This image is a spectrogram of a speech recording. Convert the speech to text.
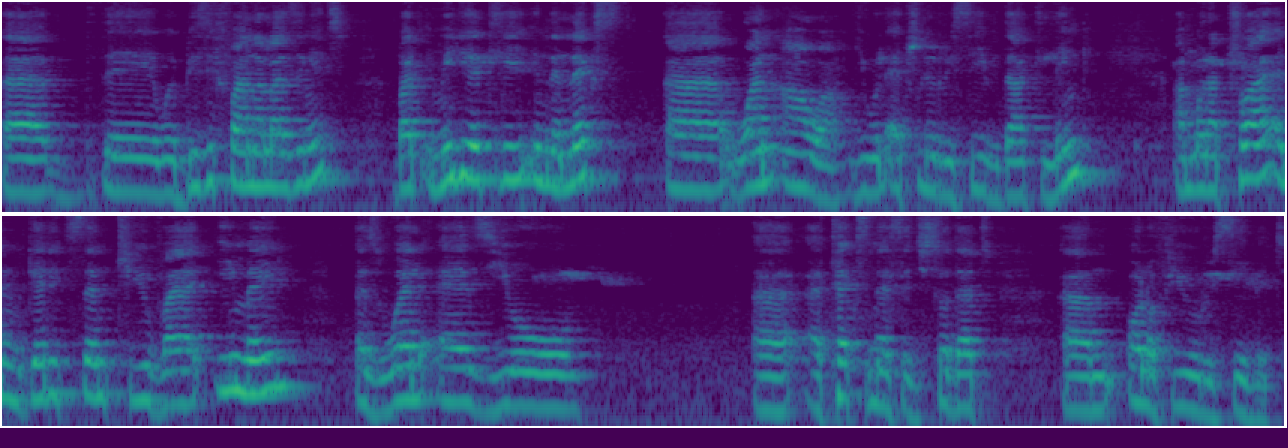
Uh, they were busy finalizing it, but immediately in the next uh, one hour, you will actually receive that link. I'm going to try and get it sent to you via email as well as your uh, a text message so that um, all of you receive it.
